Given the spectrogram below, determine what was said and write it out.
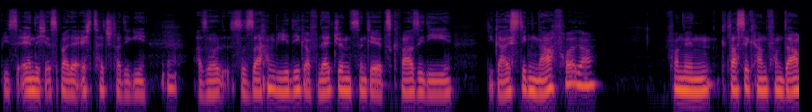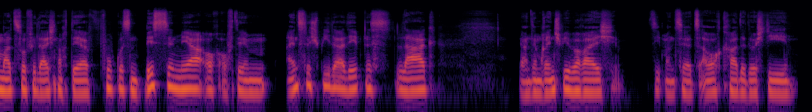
wie es ähnlich ist bei der Echtzeitstrategie. Ja. Also so Sachen wie League of Legends sind ja jetzt quasi die, die geistigen Nachfolger von den Klassikern von damals, so vielleicht noch der Fokus ein bisschen mehr auch auf dem Einzelspielererlebnis lag. Ja, und im Rennspielbereich sieht man es ja jetzt auch gerade durch die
